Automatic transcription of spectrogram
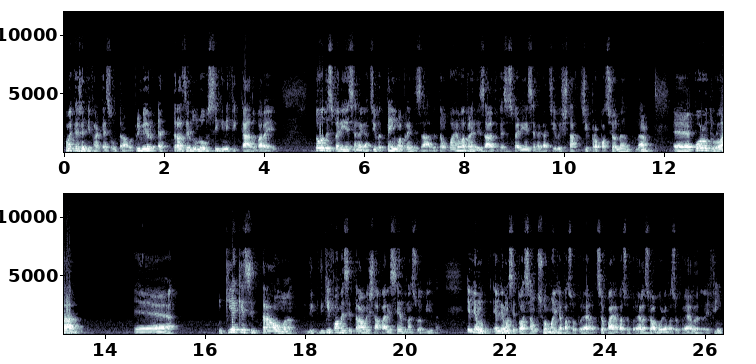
Como é que a gente enfraquece um trauma? Primeiro é trazendo um novo significado para ele. Toda experiência negativa tem um aprendizado. Então, qual é o aprendizado que essa experiência negativa está te proporcionando? Né? É, por outro lado, é, o que é que esse trauma, de, de que forma esse trauma está aparecendo na sua vida? Ele é, um, ele é uma situação que sua mãe já passou por ela, seu pai já passou por ela, seu avô já passou por ela, enfim,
